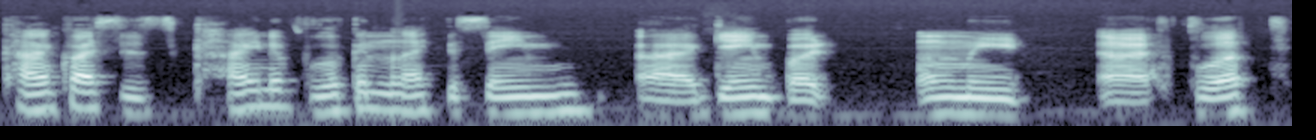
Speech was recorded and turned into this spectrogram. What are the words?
Conquest is kind of looking like the same uh, game, but only uh, flipped.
